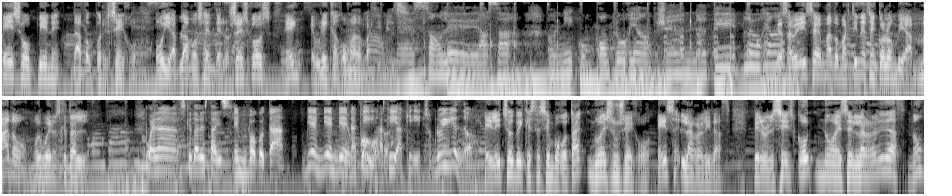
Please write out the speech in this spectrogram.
eso viene dado por el sesgo. Hoy hablamos eh, de los sesgos en Eureka con Mado Martínez. Ya sabéis, Mado Martínez en Colombia. Mado, muy buenas, ¿qué tal? Buenas, ¿qué tal estáis? En Bogotá. Bien, bien, bien, aquí, aquí, aquí, sobreviviendo. El hecho de que estés en Bogotá no es un sesgo, es la realidad. Pero el sesgo no es la realidad, ¿no?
